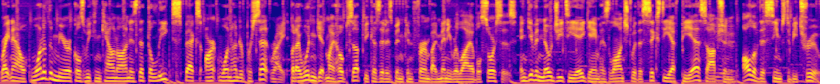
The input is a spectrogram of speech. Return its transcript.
right now, one of the miracles we can count on is that the leaked specs aren't 100% right, but I wouldn't get my hopes up because it has been confirmed by many reliable sources. And given no GTA game has launched with a 60 FPS option, yeah. all of this seems to be true.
